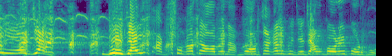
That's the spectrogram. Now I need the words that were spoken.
নিয়ে যাই। ভেজাই থাক শোকাতে হবে না বর্ষাকালে ভেজা জামা কাপড়ে পরবো।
